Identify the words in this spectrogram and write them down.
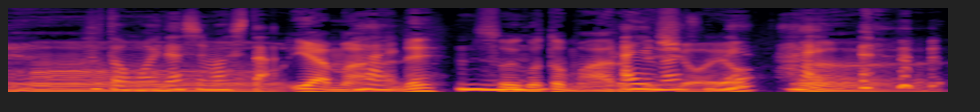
うん。ふと思い出しました。いやまあね、はい。うん。そういうこともあるでしょうよ。ありますね。うん。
